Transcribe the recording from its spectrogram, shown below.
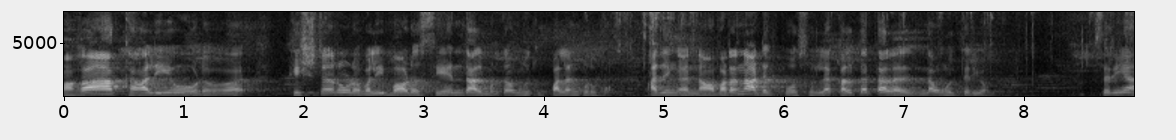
மகா காளியோட கிருஷ்ணரோட வழிபாடு சேர்ந்தால் மட்டும்தான் உங்களுக்கு பலன் கொடுக்கும். அது இங்கே நான் வடநாட்டுக்கு போக சொல்ல கல்கத்தாவில் இருந்தால் உங்களுக்கு தெரியும். சரியா?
